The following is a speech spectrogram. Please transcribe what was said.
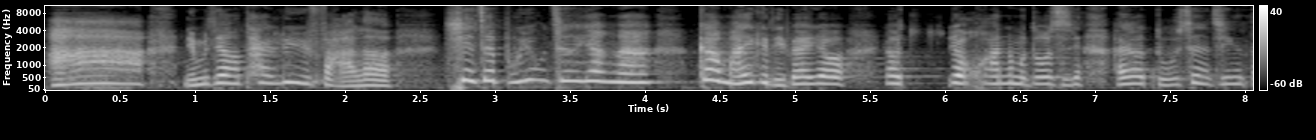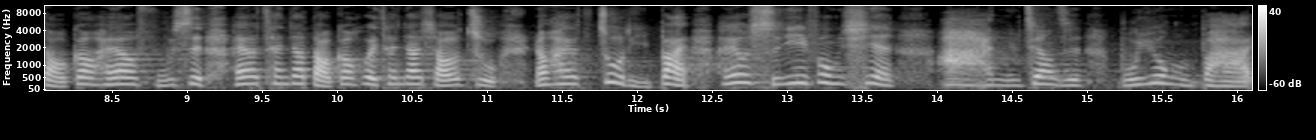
啊，你们这样太律法了，现在不用这样啊，干嘛一个礼拜要要要花那么多时间，还要读圣经、祷告，还要服侍，还要参加祷告会、参加小组，然后还要做礼拜，还要十一奉献啊！你们这样子不用吧？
